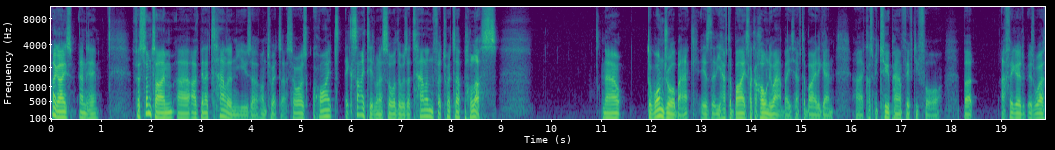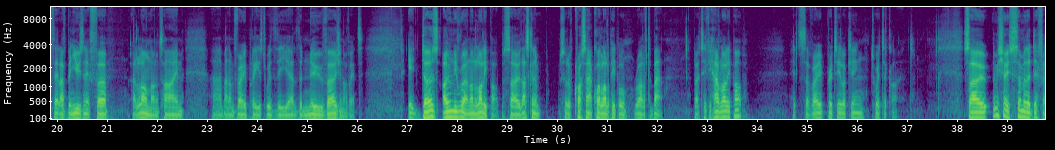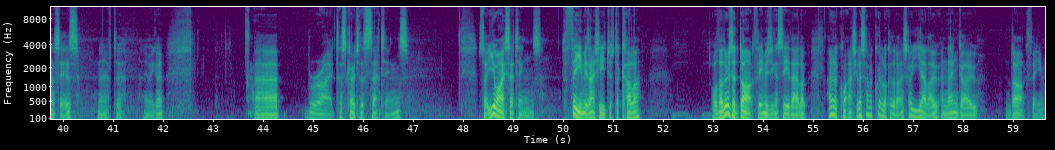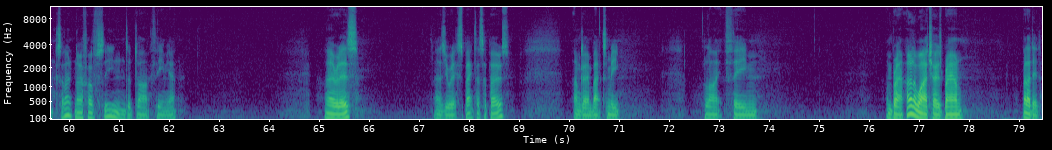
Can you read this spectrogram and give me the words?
Hi guys, Andy here. For some time, uh, I've been a Talon user on Twitter, so I was quite excited when I saw there was a Talon for Twitter Plus. Now, the one drawback is that you have to buy it's like a whole new app base. You have to buy it again. Uh, it cost me two pound fifty four, but I figured it was worth it. I've been using it for a long, long time, um, and I'm very pleased with the uh, the new version of it. It does only run on Lollipop, so that's going to sort of cross out quite a lot of people right off the bat. But if you have Lollipop, it's a very pretty looking Twitter client. So let me show you some of the differences. Now to, here we go. Uh, right, let's go to the settings. So UI settings. The theme is actually just a color. Although there is a dark theme, as you can see there. Look, I don't know quite. Actually, let's have a quick look at the. Let's go yellow and then go dark theme because I don't know if I've seen the dark theme yet. There it is, as you would expect, I suppose. I'm going back to me light theme and brown. I don't know why I chose brown, but I did.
